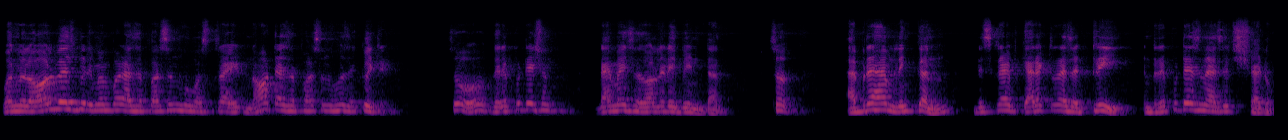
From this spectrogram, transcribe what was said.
one will always be remembered as a person who was tried, not as a person who was acquitted. So the reputation damage has already been done. So Abraham Lincoln described character as a tree and reputation as its shadow.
